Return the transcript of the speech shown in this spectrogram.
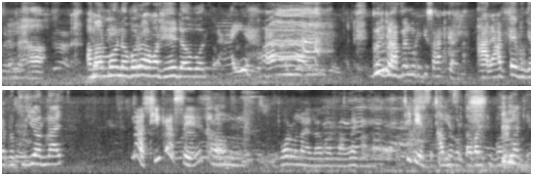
করেন না। হ্যাঁ, আমার মনে বড় আমার হেডও বড়। দূর, আপনার মুখে কিছু আটকায় না। আর আটকাই বুকি আপনার খুশি আর নাই? না ঠিক আছে। কারণ বড় না হলে আমার ভালো লাগে না। ঠিকই আছে ঠিক আপনার আছে। করতে আবার একটু বড় লাগে।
